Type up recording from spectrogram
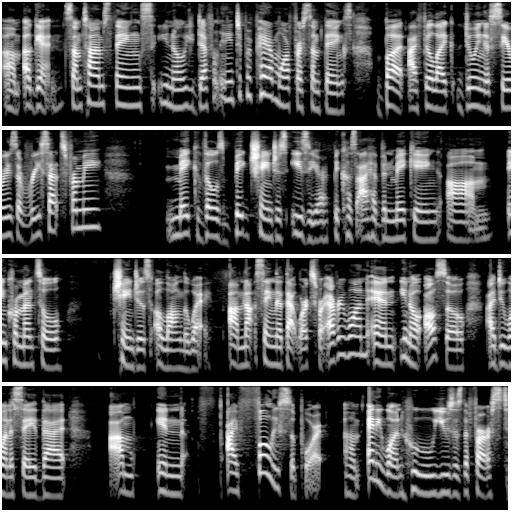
Um, again, sometimes things, you know, you definitely need to prepare more for some things, but I feel like doing a series of resets for me make those big changes easier because I have been making um, incremental changes along the way. I'm not saying that that works for everyone, and you know, also I do want to say that I'm in. I fully support um, anyone who uses the first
